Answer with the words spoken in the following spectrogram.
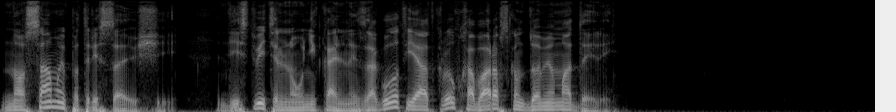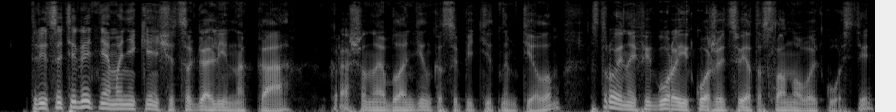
Но самый потрясающий, действительно уникальный заглот я открыл в Хабаровском доме моделей. Тридцатилетняя манекенщица Галина К., крашеная блондинка с аппетитным телом, стройной фигурой и кожей цвета слоновой кости,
